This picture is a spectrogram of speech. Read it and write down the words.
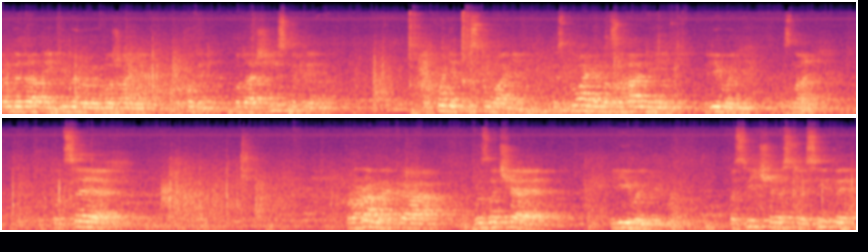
кандидати, які виявили бажання, проходять подальші іспити, проходять тестування. Тестування на загальний рівень знань. Тобто це програма, яка визначає рівень освіченості, освіти е,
